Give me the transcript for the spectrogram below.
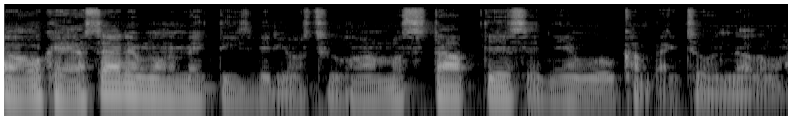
Oh, okay. I said I didn't want to make these videos too long. I'm going to stop this and then we'll come back to another one.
